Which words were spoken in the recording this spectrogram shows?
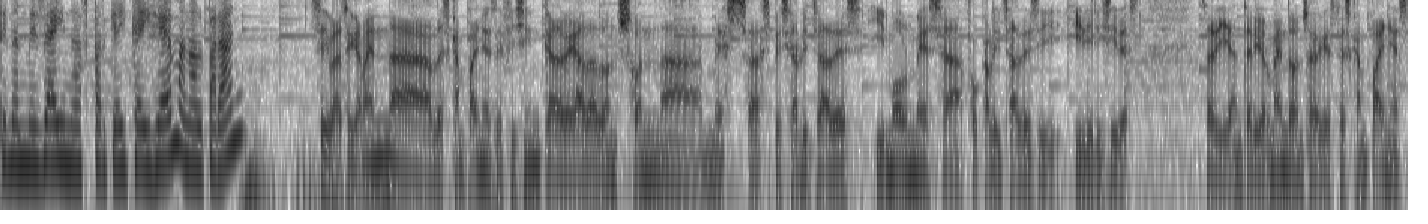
tenen més eines perquè hi caiguem en el parany? Sí, bàsicament eh, les campanyes de phishing cada vegada doncs, són eh, més especialitzades i molt més eh, focalitzades i, i dirigides. És a dir, anteriorment doncs, aquestes campanyes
